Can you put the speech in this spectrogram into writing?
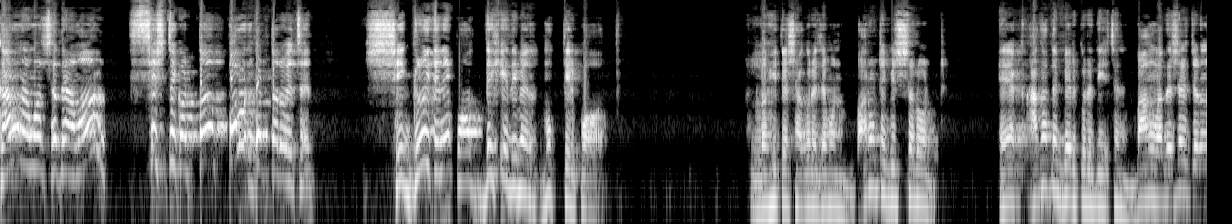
কারণ আমার সাথে আমার সৃষ্টিকর্তা, পালনকর্তা রয়েছেন। শীঘ্রই তিনি পথ দেখিয়ে দিবেন মুক্তির পথ। লোহিত সাগরে যেমন বারোটি বিশ্ব রোড এক আঘাতে বের করে দিয়েছেন, বাংলাদেশের জন্য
